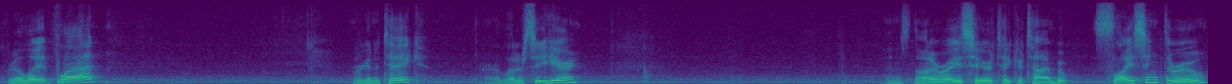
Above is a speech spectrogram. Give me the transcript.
We're going to lay it flat. We're going to take our letter C here. And it's not a race here, take your time, but slicing through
